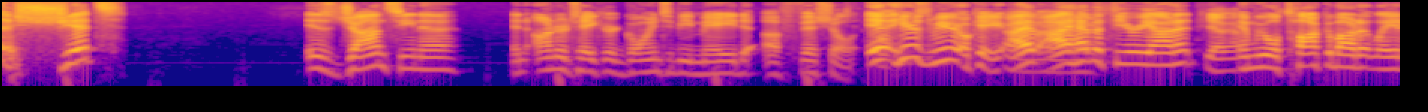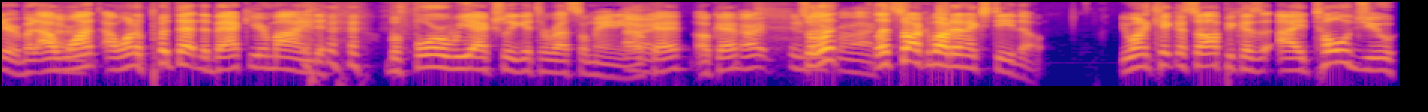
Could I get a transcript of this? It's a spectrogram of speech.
the shit is John Cena and Undertaker going to be made official? I- here's me. Okay, I have, Oh. right, I have right. a theory on it, Yeah, yeah. and we will talk about it later. But I want I want to put that in the back of your mind before we actually get to WrestleMania. All right. okay, okay. All right, in So let, let's talk about NXT though. You want to kick us off because I told you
